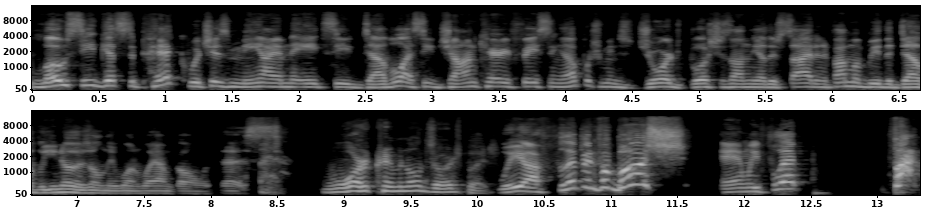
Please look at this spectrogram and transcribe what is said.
Low seed gets to pick, which is me. I am the eight seed devil. I see John Kerry facing up, which means George Bush is on the other side. And if I'm gonna be the devil, you know there's only one way I'm going with this. War criminal George Bush. We are flipping for Bush, and we flip. Fuck.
